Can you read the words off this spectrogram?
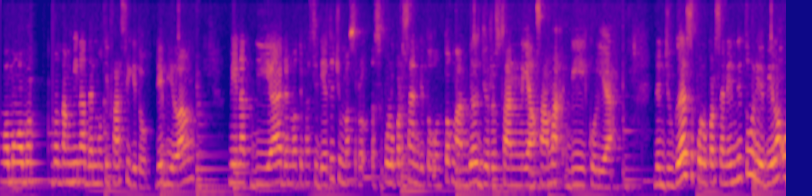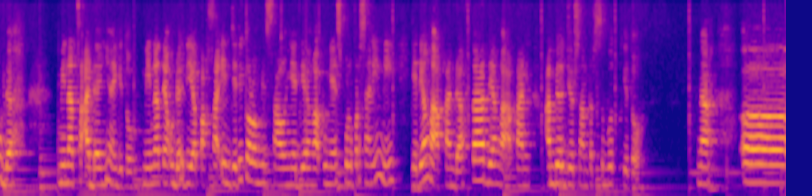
ngomong-ngomong tentang minat dan motivasi gitu, dia bilang minat dia dan motivasi dia itu cuma 10% gitu untuk ngambil jurusan yang sama di kuliah. Dan juga 10% ini tuh dia bilang udah minat seadanya gitu, minat yang udah dia paksain. Jadi kalau misalnya dia nggak punya 10% ini, ya dia nggak akan daftar, dia nggak akan ambil jurusan tersebut gitu. Nah, uh,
